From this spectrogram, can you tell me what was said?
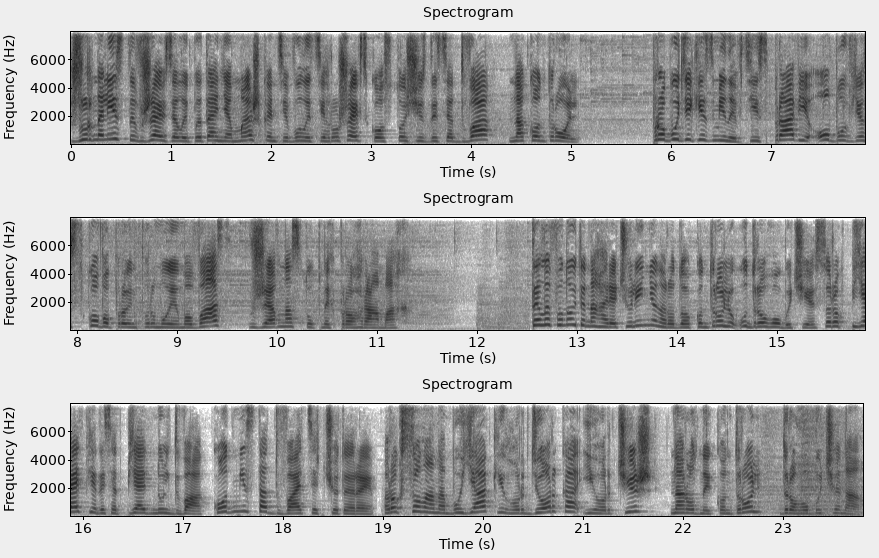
Журналісти вже взяли питання мешканців вулиці Грушевського 162 на контроль. Про будь-які зміни в цій справі обов'язково проінформуємо вас вже в наступних програмах. Телефонуйте на гарячу лінію народного контролю у Дрогобичі 45 55 02, код міста 24. Роксолана Бояк, Ігор Дьорка, Ігор Чиш, Народний контроль, Дрогобичина.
